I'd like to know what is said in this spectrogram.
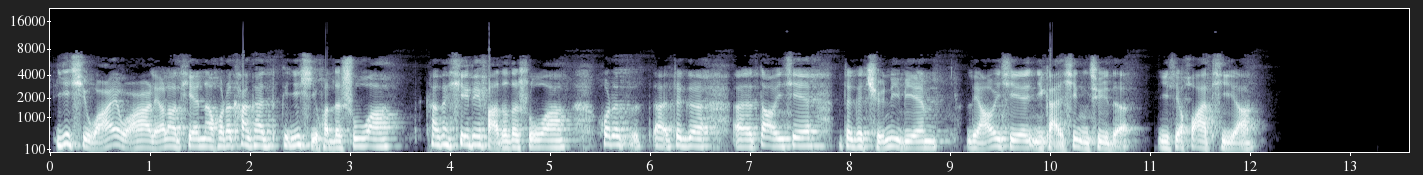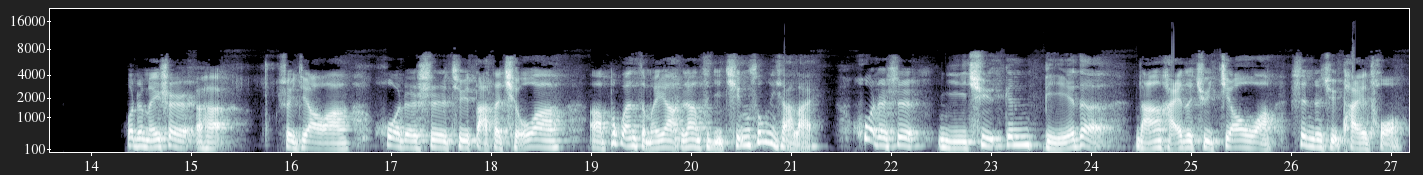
一起玩一玩，聊聊天呢，或者看看你喜欢的书啊，看看心理法则的书啊，或者呃这个呃到一些这个群里边聊一些你感兴趣的。一些话题啊，或者没事啊睡觉啊，或者是去打打球啊啊，不管怎么样，让自己轻松下来，或者是你去跟别的男孩子去交往，甚至去拍拖。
